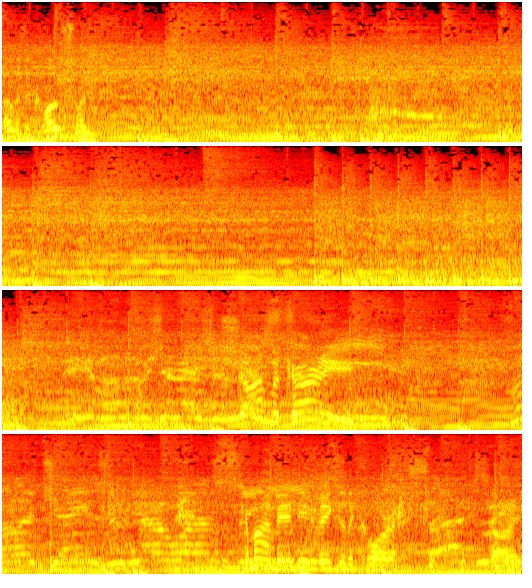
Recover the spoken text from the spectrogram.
That was a close one. McCartney. Come on, man. Didn't make to the chorus. Sorry.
